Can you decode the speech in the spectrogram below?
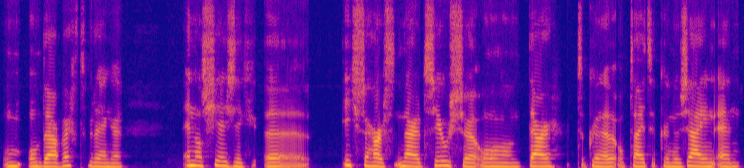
om, om daar weg te brengen. En dan chase ik iets te hard naar het Zeeuwse om daar te kunnen, op tijd te kunnen zijn. En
